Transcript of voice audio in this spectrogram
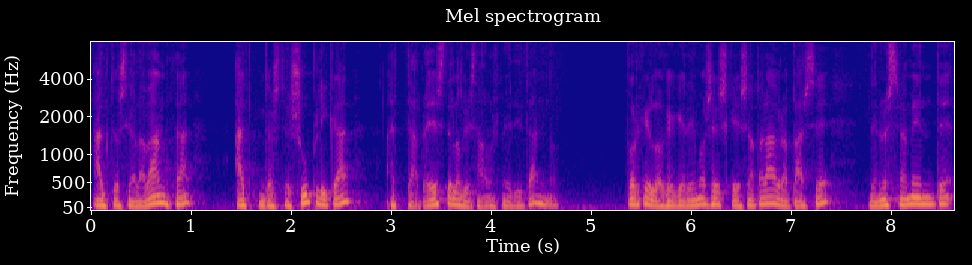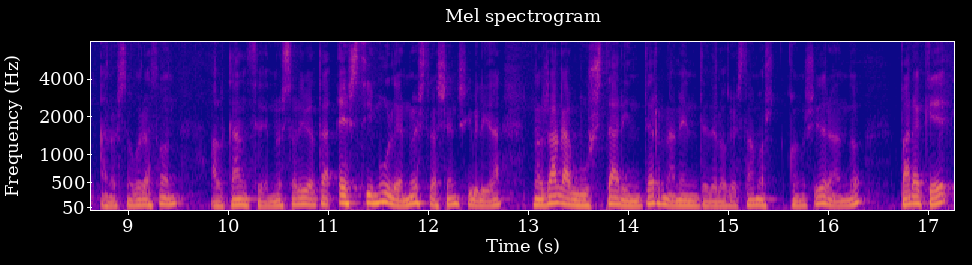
actos de alabanza, actos de súplica a través de lo que estamos meditando. Porque lo que queremos es que esa palabra pase de nuestra mente a nuestro corazón, alcance nuestra libertad, estimule nuestra sensibilidad, nos haga gustar internamente de lo que estamos considerando, para que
